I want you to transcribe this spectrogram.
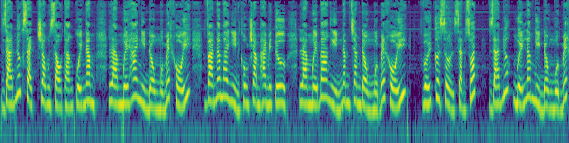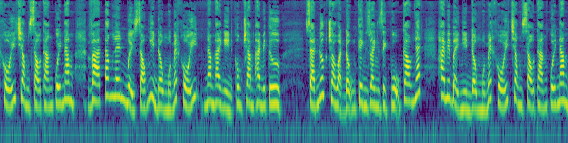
Giá nước sạch trong 6 tháng cuối năm là 12.000 đồng một mét khối và năm 2024 là 13.500 đồng một mét khối. Với cơ sở sản xuất, giá nước 15.000 đồng một mét khối trong 6 tháng cuối năm và tăng lên 16.000 đồng một mét khối năm 2024 giá nước cho hoạt động kinh doanh dịch vụ cao nhất 27.000 đồng một mét khối trong 6 tháng cuối năm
